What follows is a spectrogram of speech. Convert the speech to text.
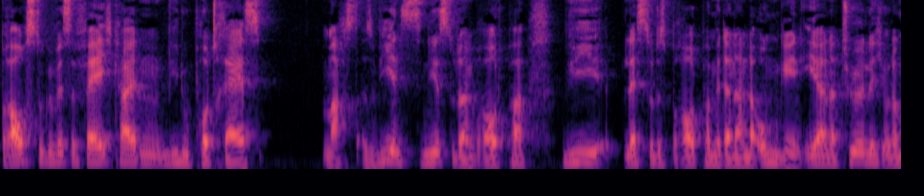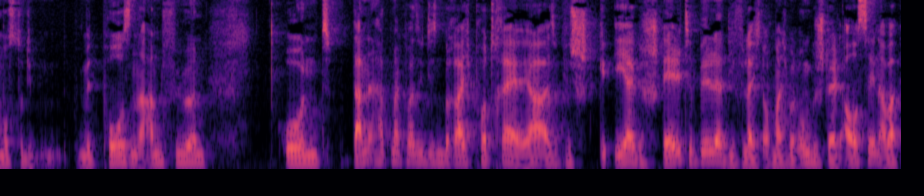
brauchst du gewisse Fähigkeiten, wie du Porträts machst. Also wie inszenierst du dein Brautpaar? Wie lässt du das Brautpaar miteinander umgehen? Eher natürlich oder musst du die mit Posen anführen? Und dann hat man quasi diesen Bereich Porträt, ja, also eher gestellte Bilder, die vielleicht auch manchmal ungestellt aussehen, aber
